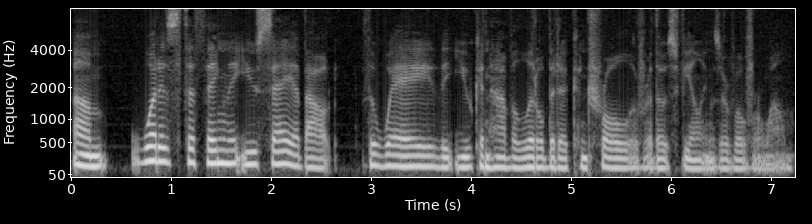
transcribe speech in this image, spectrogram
um, what is the thing that you say about the way that you can have a little bit of control over those feelings of overwhelm?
